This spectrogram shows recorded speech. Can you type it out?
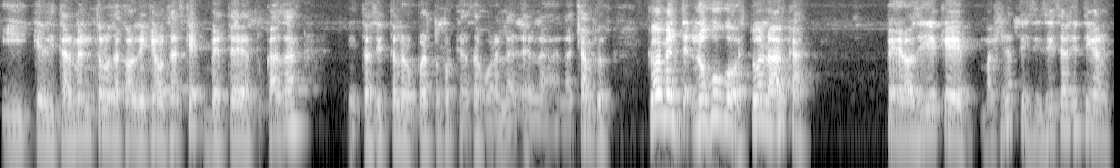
Y que literalmente lo sacaron, le dijeron, ¿sabes qué? Vete a tu casa, necesitas irte al aeropuerto porque vas a jugar en la, en la, en la Champions. Que obviamente no jugó, estuvo en la banca. Pero así de que, imagínate, 16 años y te digan,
